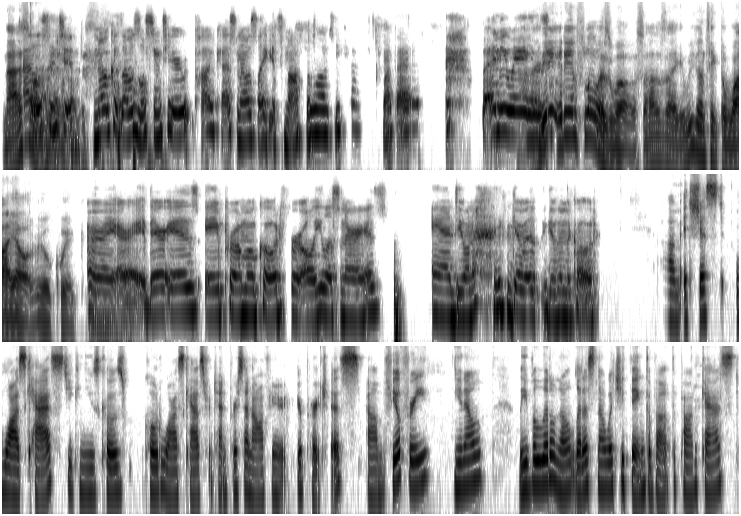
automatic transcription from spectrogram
Nah, it's I listened good. to no, because I was listening to your podcast and I was like, it's not the Wazi cast. My bad. But Nah, anyways, it, didn't- it didn't flow as well, so I was like, we're gonna take the Y out real quick. all right, all right. There is a promo code for all you listeners. And do you want to give it give them the code? Um, it's just Wazcast. You can use code code Wazcast for ten percent off your your purchase. Um, feel free, you know, leave a little note. Let us know what you think about the podcast.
